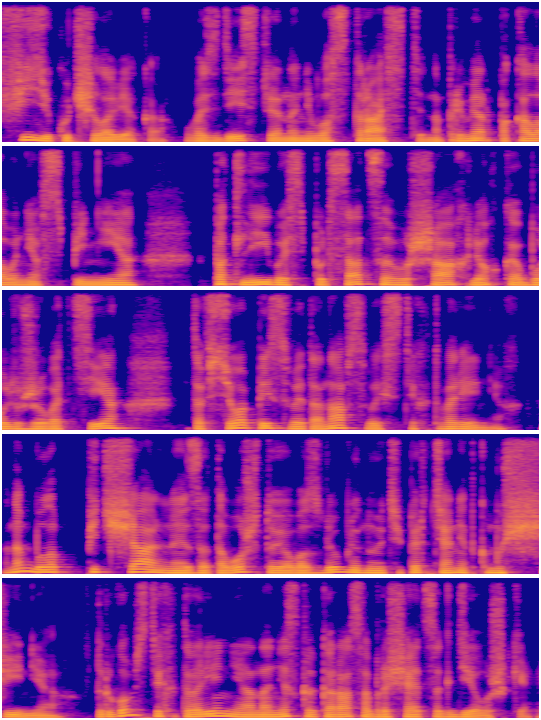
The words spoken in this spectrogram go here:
физику человека, воздействие на него страсти, например, покалывание в спине, потливость, пульсация в ушах, легкая боль в животе. Это все описывает она в своих стихотворениях. Она была печальна из-за того, что ее возлюбленную теперь тянет к мужчине. В другом стихотворении она несколько раз обращается к девушке.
